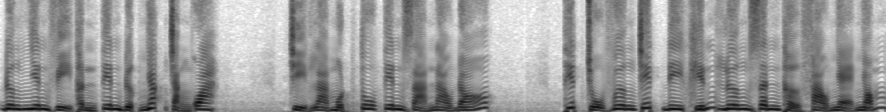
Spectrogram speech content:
Đương nhiên vị thần tiên được nhắc chẳng qua. Chỉ là một tu tiên giả nào đó. Thiết chủ vương chết đi khiến lương dân thở phào nhẹ nhõm.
